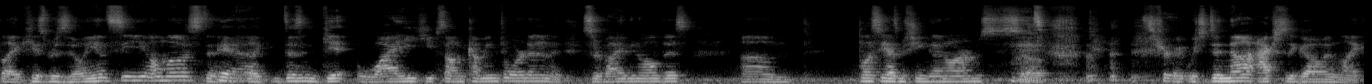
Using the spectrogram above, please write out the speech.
like his resiliency almost and Yeah. like doesn't get why he keeps on coming toward him and surviving all this. Um, plus, he has machine gun arms, so It's true. which did not actually go and like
